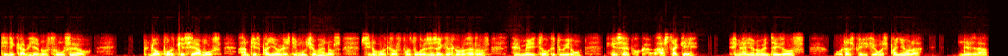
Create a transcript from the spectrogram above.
tiene cabida en nuestro museo. No porque seamos antiespañoles, ni mucho menos, sino porque los portugueses hay que reconocerlos el mérito que tuvieron en esa época. Hasta que, en el año 92, la expedición española de la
